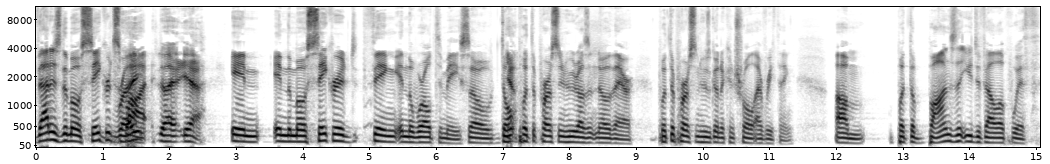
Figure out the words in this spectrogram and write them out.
that is the most sacred spot right? Uh, yeah. in in the most sacred thing in the world to me. So don't Yeah. put the person who doesn't know there. Put the person who's going to control everything. Um, but the bonds that you develop with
